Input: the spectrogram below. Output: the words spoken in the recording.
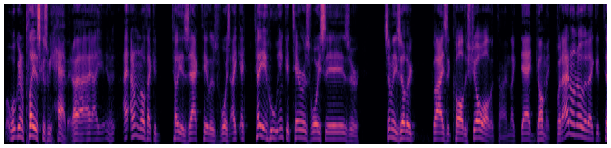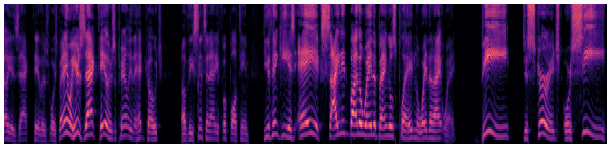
We're going to play this because we have it. I, I, I, you know, I I don't know if I could tell you Zac Taylor's voice. I, I tell you who Inca Terra's voice is, or some of these other guys that call the show all the time, like Dad Gummit. But I don't know that I could tell you Zac Taylor's voice. But anyway, here's Zac Taylor, who's apparently the head coach of the Cincinnati football team. Do you think he is a excited by the way the Bengals played and the way the night went? B discouraged or C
